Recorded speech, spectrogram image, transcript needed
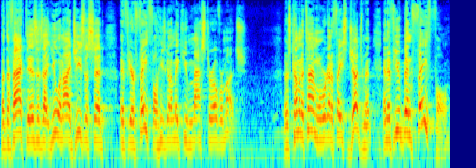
But the fact is, is that you and I, Jesus said, if you're faithful, He's going to make you master over much. There's coming a time when we're going to face judgment, and if you've been faithful,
